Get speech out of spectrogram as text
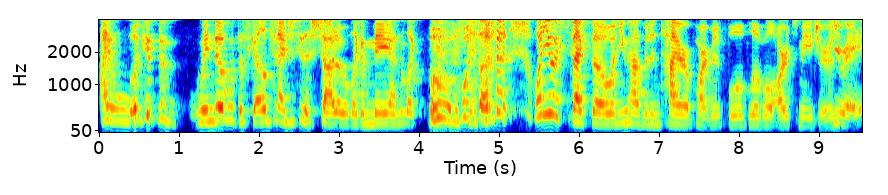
I look at the window with the skeleton. I just see the shadow of like a man. I'm like, oh, what the? What do you expect though when you have an entire apartment full of liberal arts majors? You're right.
